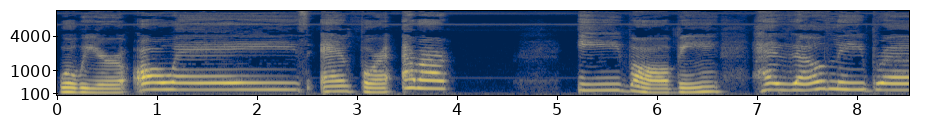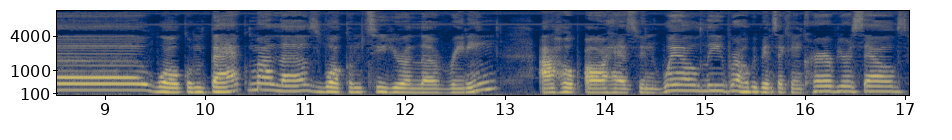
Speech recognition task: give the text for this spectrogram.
where we're always and forever evolving. Hello, Libra. Welcome back, my loves. Welcome to your love reading. I hope all has been well, Libra. I hope you've been taking care of yourselves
